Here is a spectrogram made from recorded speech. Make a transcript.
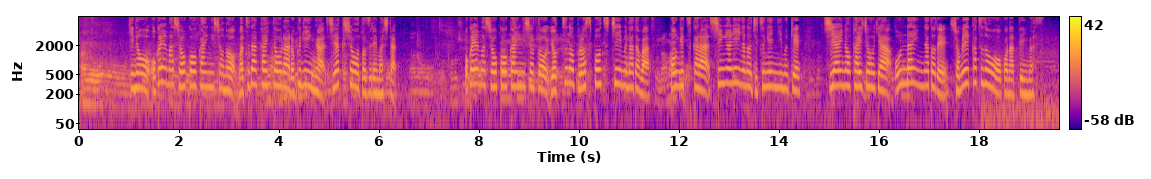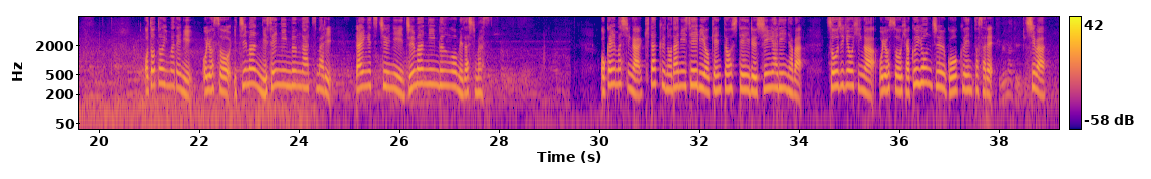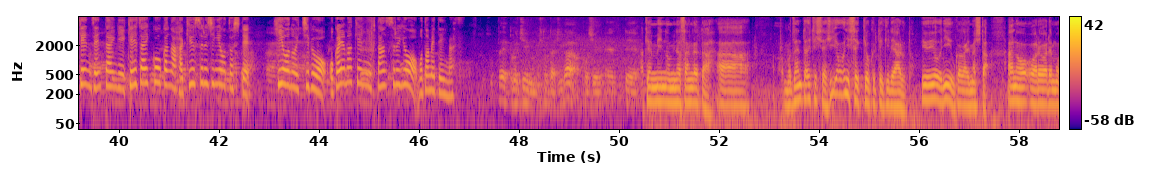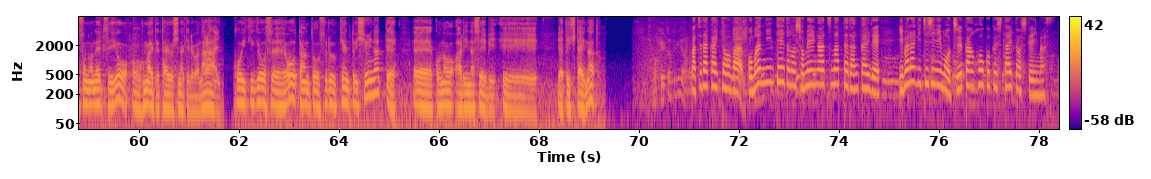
昨日岡山商工会議所の松田会頭ら6人が市役所を訪れました。岡山商工会議所と4つのプロスポーツチームなどは今月から新アリーナの実現に向け試合の会場やオンラインなどで署名活動を行っています。おとといまでにおよそ1万2000人分が集まり来月中に10万人分を目指します。岡山市が北区野田に整備を検討している新アリーナは総事業費がおよそ145億円とされ市は県全体に経済効果が波及する事業として費用の一部を岡山県に負担するよう求めています。プロチームの人たちが教えて県民の皆さん方もう全体として非常に積極的であるというように伺いました。あの我々もその熱意を踏まえて対応しなければならない。広域行政を担当する県と一緒になって、えー、このアリーナ整備、えー、やっていきたいなと。松田会頭は5万人程度の署名が集まった段階で茨城知事にも中間報告したいとしています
